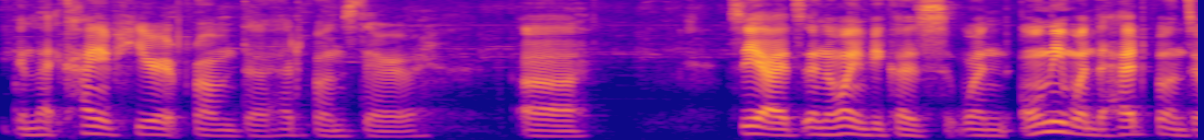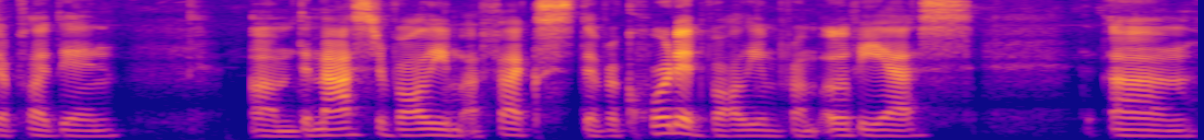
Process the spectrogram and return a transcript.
you can like, kind of hear it from the headphones there. Uh, so yeah, it's annoying because when only when the headphones are plugged in, um, the master volume affects the recorded volume from OBS, um,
